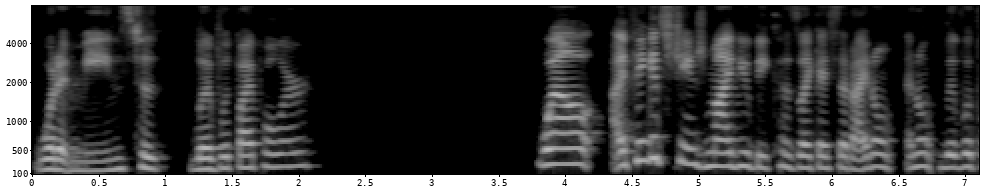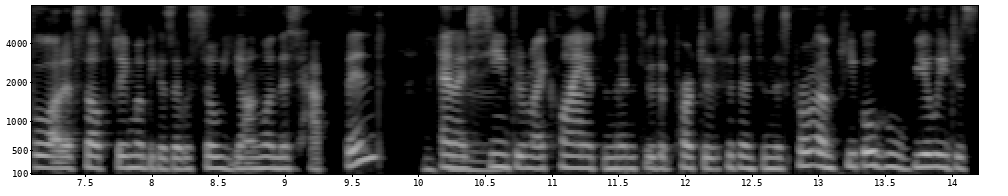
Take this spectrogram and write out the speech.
what it means to live with bipolar well, I think it's changed my view because like I said, I don't I don't live with a lot of self-stigma because I was so young when this happened. Mm-hmm. And I've mm-hmm. seen through my clients and then through the participants in this program, people who really just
